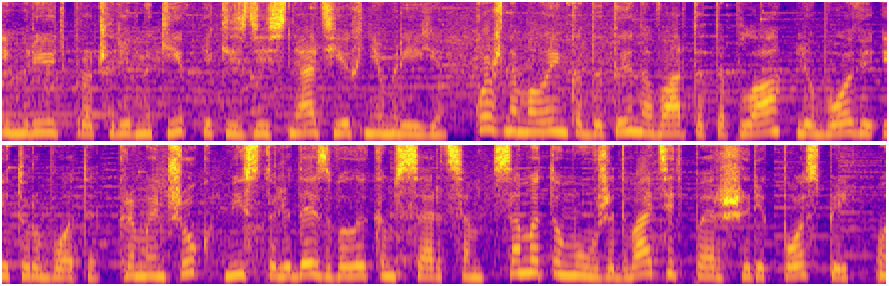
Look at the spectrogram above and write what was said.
і мріють про чарівників, які здійснять їхні мрії. Кожна маленька дитина варта тепла, любові і турботи. Кременчук місто людей з великим серцем. Саме тому вже 21 рік поспіль у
